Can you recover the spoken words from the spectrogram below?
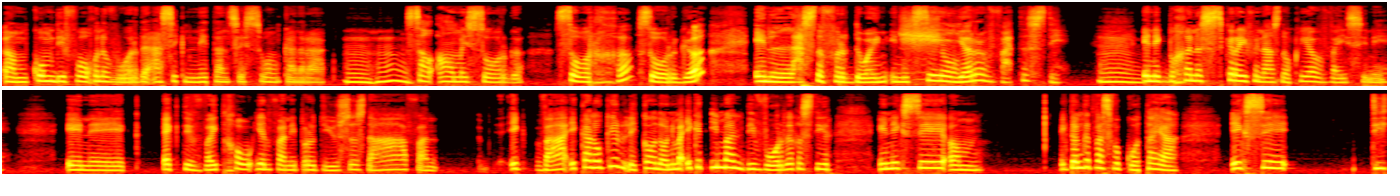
Um, kom die volgende woorde as ek net aan sy soem kan raak Mhm. sal al my sorge sorge sorge en laste verdwyn en ek sê. Here wat is dit Mm. en ek begin skryf en daar's nog nie wysie nie en ek activate gou een van die producers daarvan ek waar ek kan ook nie lekker onthou nie maar ek het iemand die woorde gestuur en ek sê um ek dink dit was vir Kotta ja ek sê die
